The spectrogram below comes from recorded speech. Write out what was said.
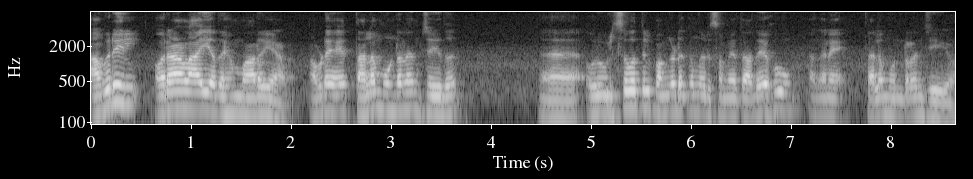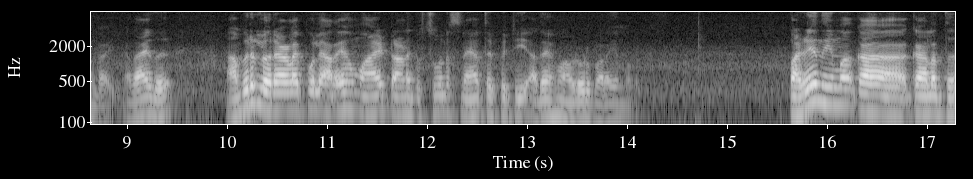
അവരിൽ ഒരാളായി അദ്ദേഹം മാറുകയാണ്. അവിടെ തലമുണ്ടനം ചെയ്ത് ഒരു ഉത്സവത്തിൽ പങ്കെടുക്കുന്ന ഒരു സമയത്ത് അദ്ദേഹവും അങ്ങനെ തലമുണ്ടനം ചെയ്യുകയുണ്ടായി. അതായത് അവരിൽ ഒരാളെപ്പോലെ അദ്ദേഹമായിട്ടാണ് ക്രിസ്തുവിന്റെ സ്നേഹത്തെപ്പറ്റി അദ്ദേഹം അവരോട് പറയുന്നത്. പഴയ നിയമ കാലത്ത്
